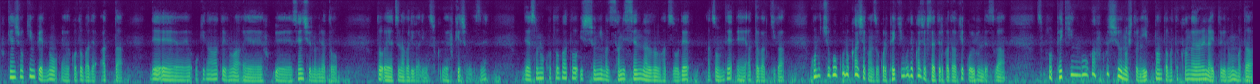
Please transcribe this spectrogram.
福建省近辺の、言葉であった。で、えー、沖縄というのは、えー、泉州の港と、えー、つながりがあります。福建省のですね。で、その言葉と一緒に、まず、三味線などの発音で、発音で、えー、あった楽器が、この中国語の解釈なんですよ。これ、北京語で解釈されている方が結構いるんですが、その北京語が福州の人に一般とは全く考えられないというのも、また、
